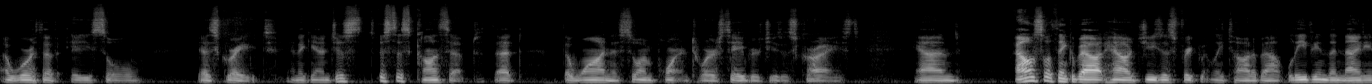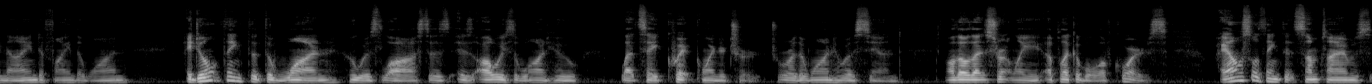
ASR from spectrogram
A worth of a soul is great. And again, just, just this concept that the one is so important to our Savior Jesus Christ. And I also think about how Jesus frequently taught about leaving the 99 to find the one. I don't think that the one who is lost is, is always the one who, let's say, quit going to church or the one who has sinned, although that's certainly applicable, of course. I also think that sometimes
